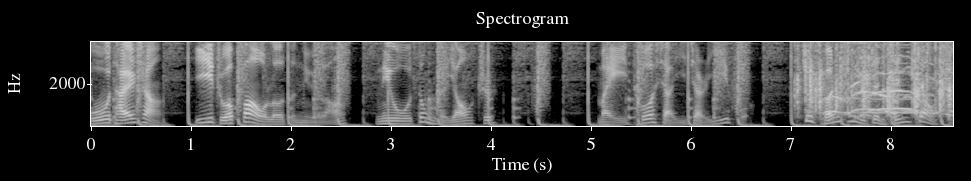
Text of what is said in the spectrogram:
舞台上，衣着暴露的女郎扭动着腰肢，每脱下一件衣服，就传出一阵尖叫声。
